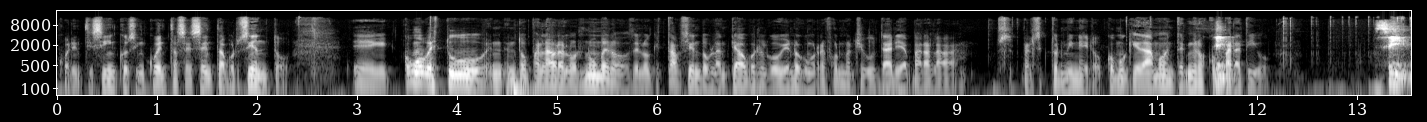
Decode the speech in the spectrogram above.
45, 50, 60%. Eh, ¿Cómo ves tú, en, dos palabras, los números de lo que está siendo planteado por el gobierno como reforma tributaria para la para el sector minero? ¿Cómo quedamos en términos comparativos? Sí,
